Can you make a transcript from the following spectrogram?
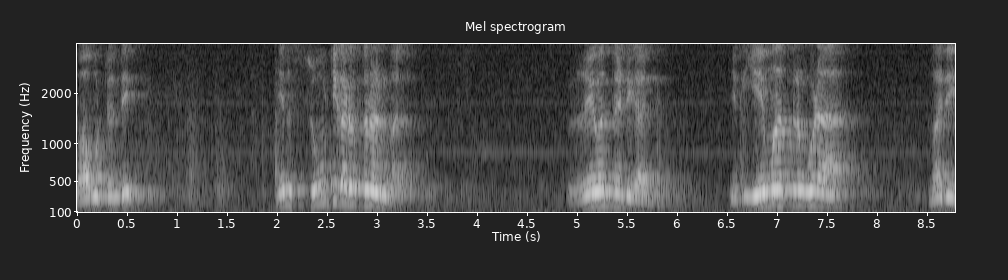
బాగుంటుంది. నేను సూటిగా అడుగుతున్నాను వాళ్ళ రేవంత్ రెడ్డి గారిని. మీకు ఏమాత్రం కూడా మరి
